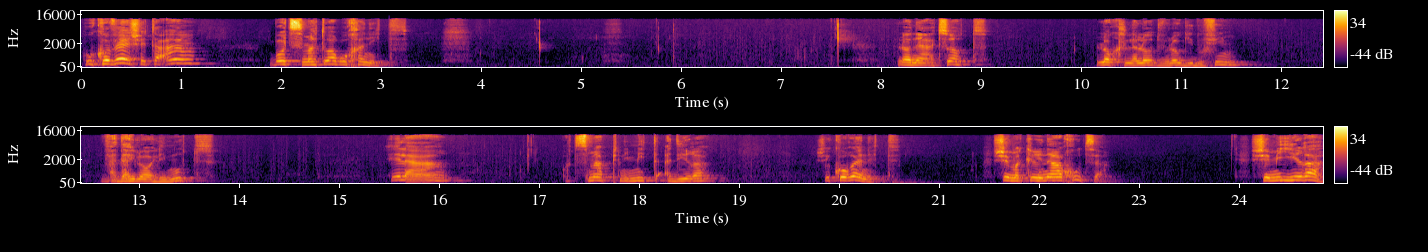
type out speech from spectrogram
הוא כובש את העם בעוצמתו הרוחנית. לא נאצות, לא קללות ולא גידופים, ודאי לא אלימות, אלא עוצמה פנימית אדירה שקורנת, שמקרינה החוצה, שמאירה,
